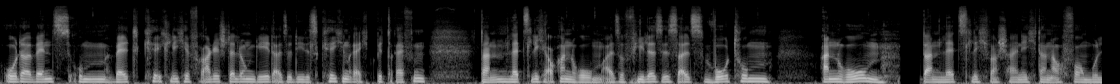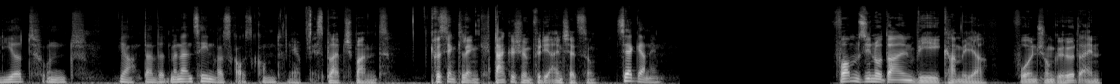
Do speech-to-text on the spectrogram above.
oder wenn es um weltkirchliche Fragestellungen geht, also die das Kirchenrecht betreffen, dann letztlich auch an Rom. Also vieles ist als Votum an Rom dann letztlich wahrscheinlich dann auch formuliert und ja, dann wird man dann sehen, was rauskommt. Ja, es bleibt spannend. Christian Klenk, Dankeschön für die Einschätzung. Sehr gerne. Vom synodalen Weg haben wir ja vorhin schon gehört, ein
